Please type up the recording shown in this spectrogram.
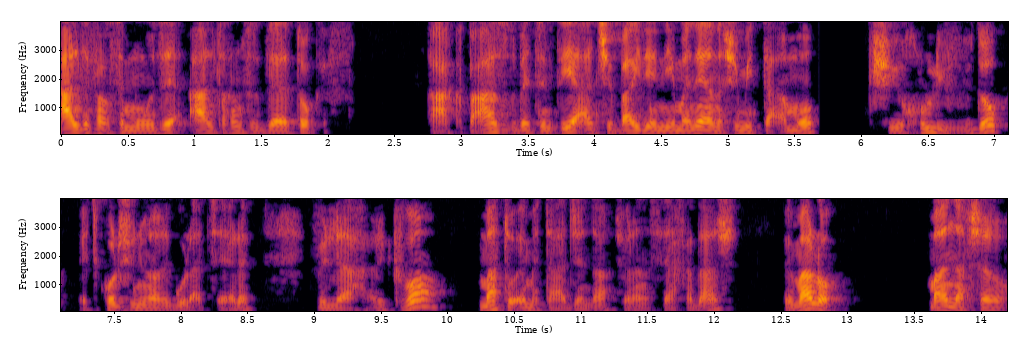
אל תפרסמו את זה, אל תכניסו את זה לתוקף. ההקפאה הזאת בעצם תהיה עד שביידן ימנה אנשים מטעמו, שיוכלו לבדוק את כל שינוי הרגולציה האלה, ולקבוע מה תואם את האג'נדה של הנשיא החדש, ומה לא. מה נאפשר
